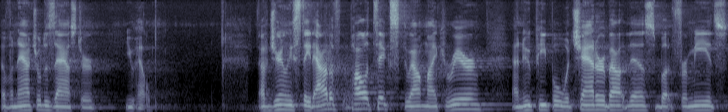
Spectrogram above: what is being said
of a natural disaster, you help. I've generally stayed out of politics throughout my career. I knew people would chatter about this, but for me, it's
